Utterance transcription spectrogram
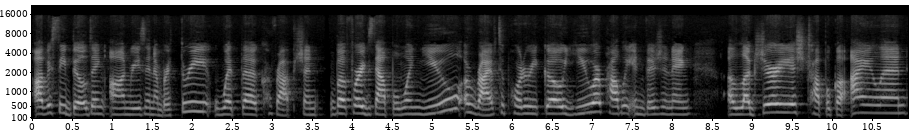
obviously building on reason number three with the corruption. But for example, when you arrive to Puerto Rico, you are probably envisioning a luxurious tropical island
